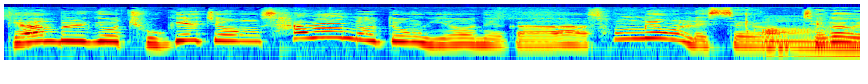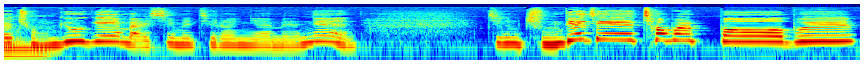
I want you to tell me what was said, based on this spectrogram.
대한불교 조계종 사회노동위원회가 성명을 냈어요. 아. 제가 왜 종교계의 말씀을 드렸냐면은 지금 중대재해처벌법을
